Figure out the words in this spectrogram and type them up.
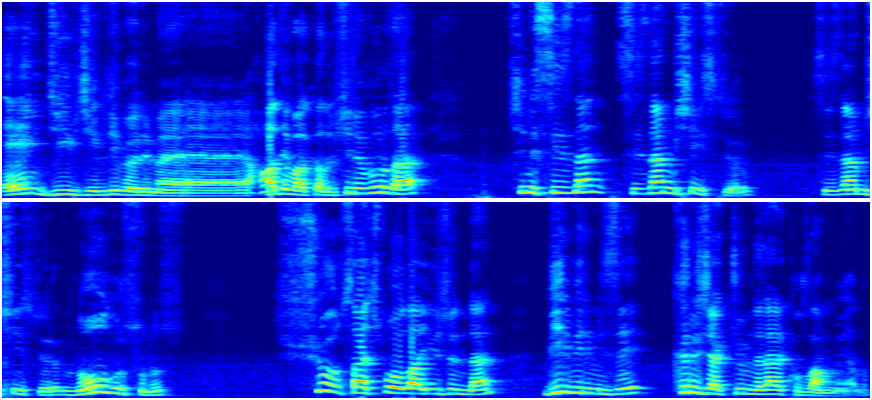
en civcivli bölüme. Hadi bakalım. Şimdi burada şimdi sizden sizden bir şey istiyorum. Sizden bir şey istiyorum. Ne olursunuz şu saçma olay yüzünden birbirimizi kıracak cümleler kullanmayalım.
